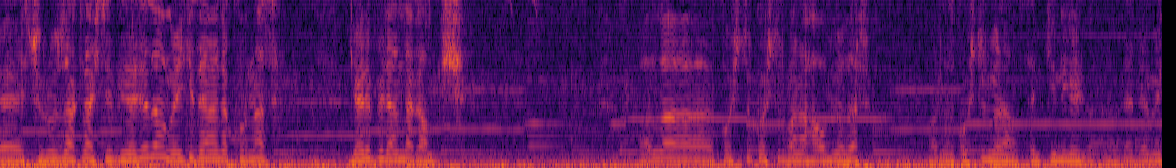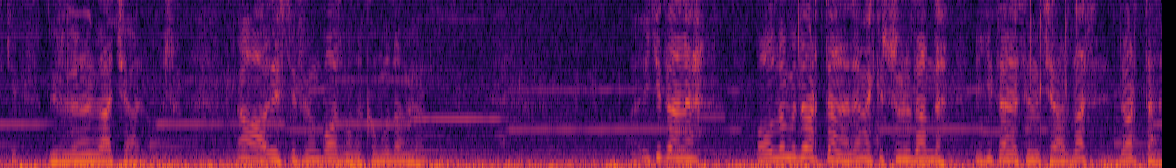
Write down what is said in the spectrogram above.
Ee, sürü uzaklaştı diyeceğiz ama iki tane de kurnaz geri planda kalmış. Allah koştur koştur bana havlıyorlar. Fazla da koşturmuyorlar temkinli geliyorlar öyle. Demek ki birilerini daha çağırıyorlar. Ben ağrı istifimi bozmadım, kımıldamıyorum. İki tane oldu mu dört tane. Demek ki sürüden de iki tanesini çağırdılar. Dört tane.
